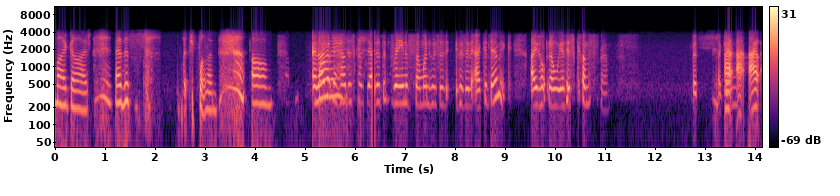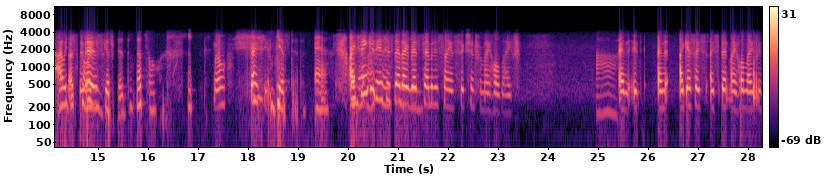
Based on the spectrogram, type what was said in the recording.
my gosh, and this is so much fun. Um, and I don't know how this comes out of the brain of someone who's a, who's an academic. I don't know where this comes from. But again, I, I I would just call you gifted. That's all. well, thank you. Gifted. Yeah. I And think it is is that I read feminist science fiction for my whole life, Ah. and it and I guess I spent my whole life in,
